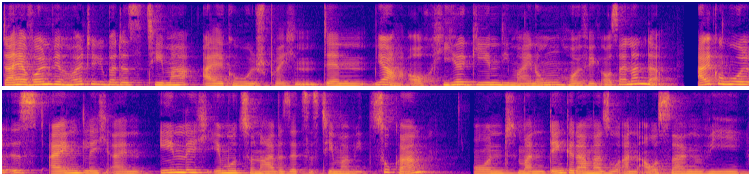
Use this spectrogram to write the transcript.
Daher wollen wir heute über das Thema Alkohol sprechen, denn ja, auch hier gehen die Meinungen häufig auseinander. Alkohol ist eigentlich ein ähnlich emotional besetztes Thema wie Zucker und man denke da mal so an Aussagen wie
